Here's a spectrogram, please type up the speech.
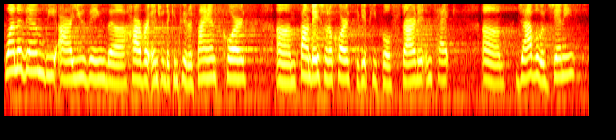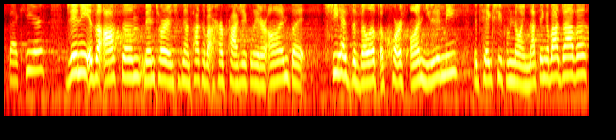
One of them, we are using the Harvard Intro to Computer Science course, um, foundational course to get people started in tech. Um, Java with Jenny, back here. Jenny is an awesome mentor, and she's going to talk about her project later on, but she has developed a course on Udemy that takes you from knowing nothing about Java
